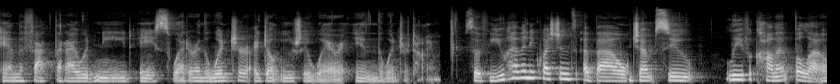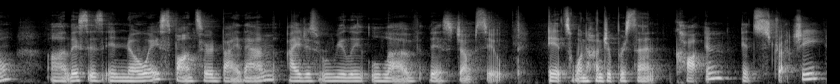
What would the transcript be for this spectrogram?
and the fact that I would need a sweater in the winter, I don't usually wear it in the wintertime. So if you have any questions about jumpsuit leave a comment below. Uh, this is in no way sponsored by them. I just really love this jumpsuit. It's 100% cotton, it's stretchy,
